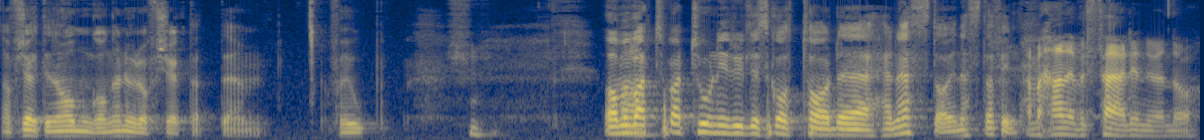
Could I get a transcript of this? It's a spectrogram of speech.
Han försökte i några omgångar nu då försökt att um, få ihop. Ja, men ja. Vart, vart tror ni Ridley Scott tar det härnäst då, i nästa film? Ja, men han är väl färdig nu ändå.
